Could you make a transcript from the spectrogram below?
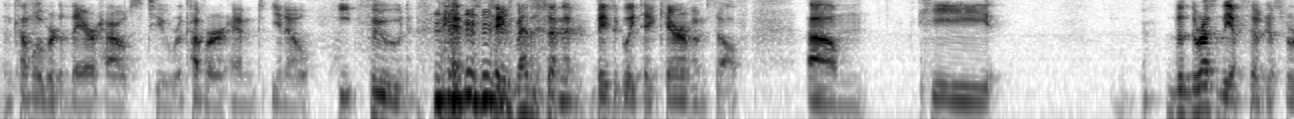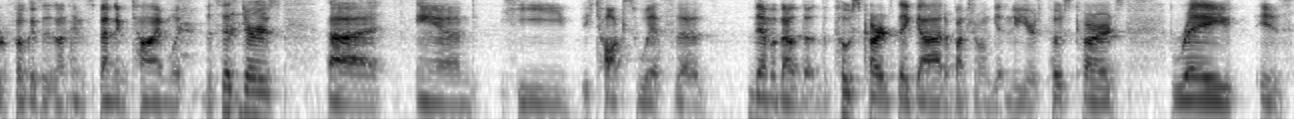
and come over to their house to recover and, you know, eat food and take medicine and basically take care of himself. Um, he the the rest of the episode just sort of focuses on him spending time with the sisters, uh, and he he talks with uh, them about the, the postcards they got. A bunch of them get New Year's postcards. Ray is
